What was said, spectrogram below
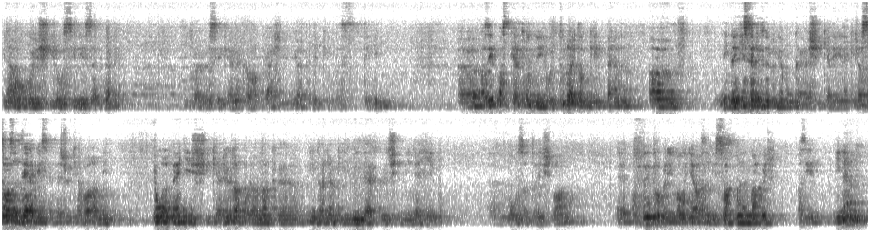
náhogó és író színészeknek, így van a Kázsi miatt, egyébként ez tény. Azért azt kell tudni, hogy tulajdonképpen mindenki szeret örülni a munkája sikerének, és azt hiszem az a természetes, hogyha valami jól megy és sikerül, akkor annak mind anyagi, mind erkölcsi, mind egyéb vonzata is van. A fő probléma ugye az a mi szakmánkban, hogy azért mi nem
